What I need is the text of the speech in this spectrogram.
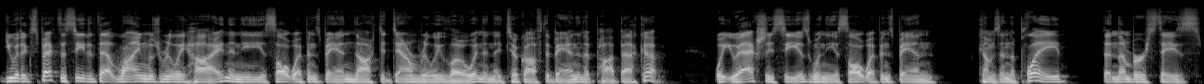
you would expect to see that that line was really high and then the assault weapons ban knocked it down really low and then they took off the ban and it popped back up. What you actually see is when the assault weapons ban comes into play, the number stays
